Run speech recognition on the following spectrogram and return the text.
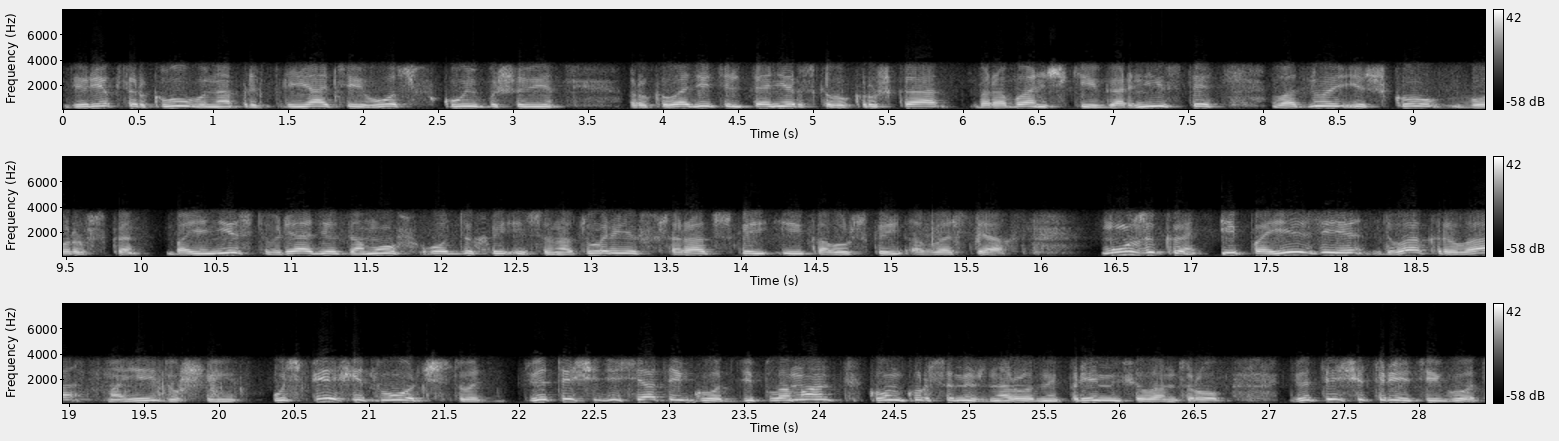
директор клуба на предприятии ВОЗ в Куйбышеве, руководитель пионерского кружка «Барабанщики и гарнисты» в одной из школ Боровска, баянист в ряде домов отдыха и санаториев в Саратовской и Калужской областях. Музыка и поэзия – два крыла моей души. Успехи творчества. 2010 год. Дипломант конкурса Международной премии «Филантроп». 2003 год.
